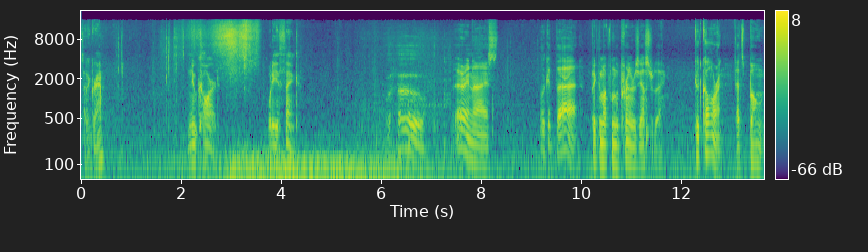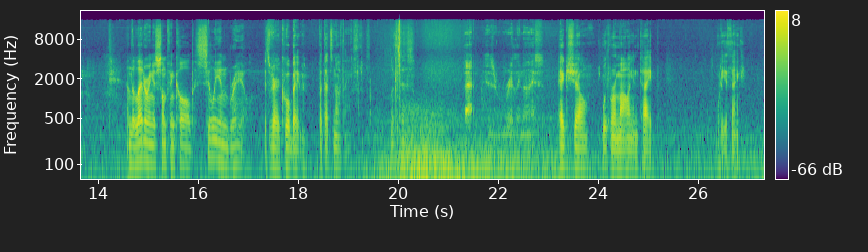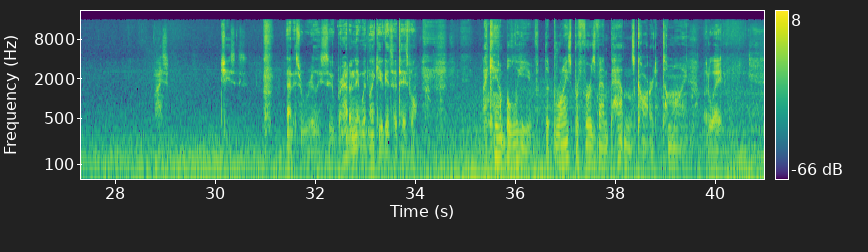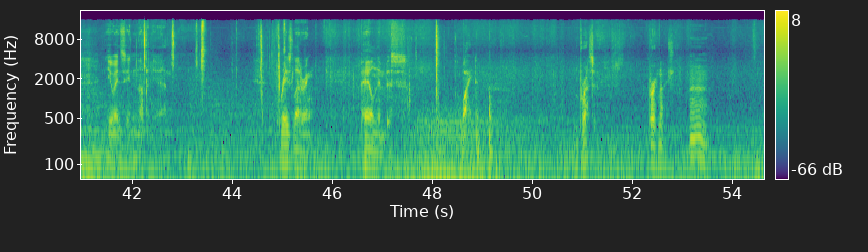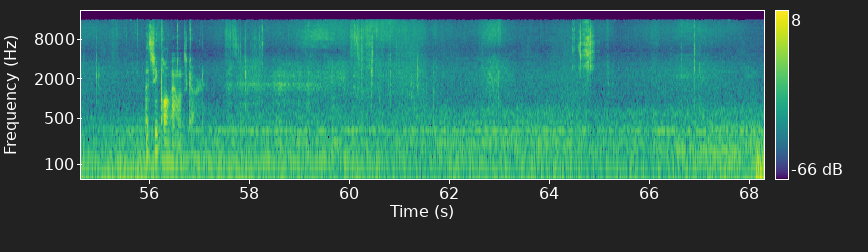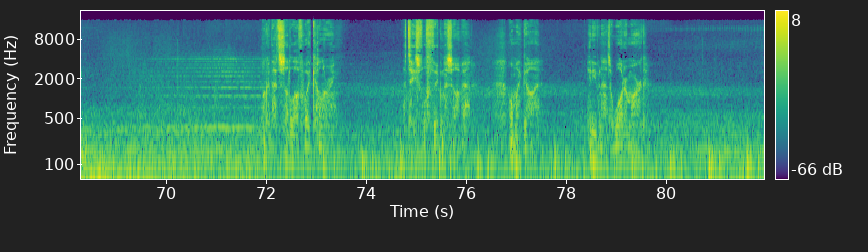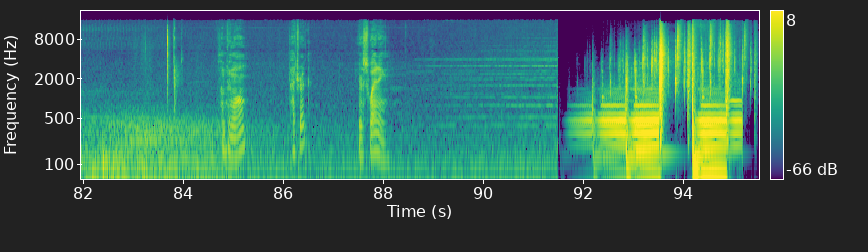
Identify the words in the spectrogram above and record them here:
Is that a gram? New card. What do you think? Whoa. Very nice. Look at that. Picked them up from the printers yesterday. Good coloring. That's bone. And the lettering is something called Silian Rail. It's very cool, Bateman, but that's nothing. Look at this. That is really nice. Eggshell with Romalian type. What do you think? Nice. Jesus. that is really super. How'd a nitwit like you get so tasteful? I can't believe that Bryce prefers Van Patten's card to mine. But wait. You ain't seen nothing yet. Raised lettering. Pale nimbus. White. Impressive. Very nice. Mm. Let's see Paul Allen's card. That subtle off-white coloring. The tasteful thickness of it. Oh my god. It even has a watermark. Something wrong? Patrick? You're sweating.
